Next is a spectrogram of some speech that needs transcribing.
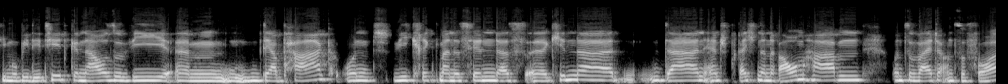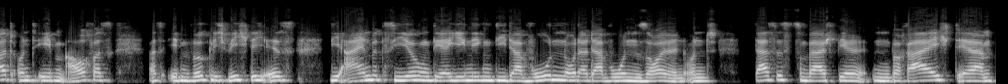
die Mobilität genauso wie ähm, der Park und wie kriegt man es hin, dass äh, Kinder da einen entsprechenden Raum haben und so weiter und so fort. Und eben auch, was, was eben wirklich wichtig ist, die Einbeziehung derjenigen, die da wohnen oder da wohnen sollen. Und das ist zum Beispiel ein Bereich, der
